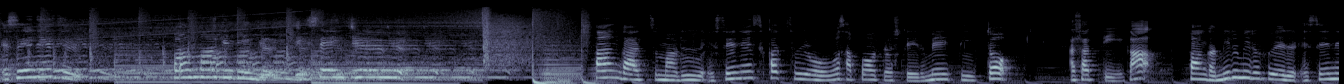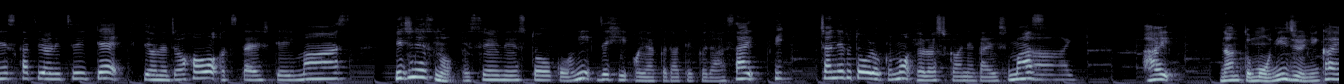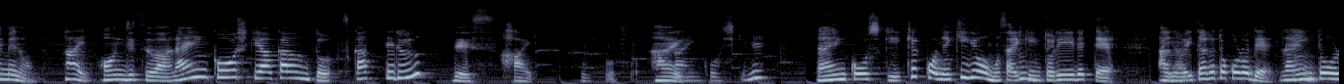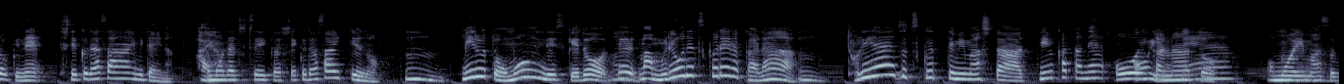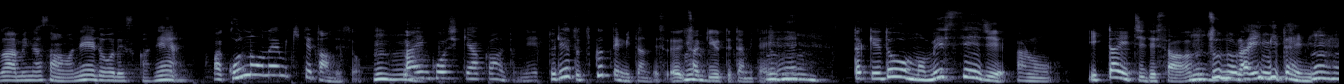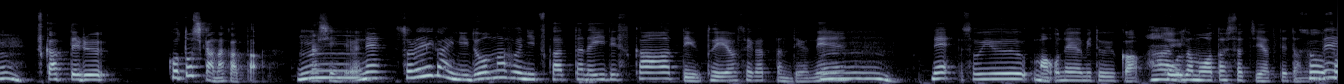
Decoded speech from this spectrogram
SNS ファンマーケティング実践中。ファンが集まる SNS 活用をサポートしているメイピーとアサッティがファンがみるみる増える SNS 活用について必要な情報をお伝えしています。ビジネスの SNS 投稿にぜひお役立てください、チャンネル登録もよろしくお願いします。はい。はい。なんともう22回目のはい。本日は LINE 公式アカウント使ってる？です。はい。そうそうそう、はい。LINE 公式ね。LINE 公式。結構ね企業も最近取り入れて、あの、はいはい。至る所で LINE 登録ね、してくださいみたいな、はいはい。友達追加してくださいっていうの。をうん。見ると思うんですけど、でうん。まあ無料で作れるから、うん。とりあえず作ってみましたっていう方ね多いかなと思いますが、皆さんはねどうですかね？あこんなお悩み来てたんですよ、うんうん。LINE 公式アカウントね。とりあえず作ってみたんです、ん。さっき言ってたみたいうんにね、うんだけどもうメッセージあの1対1でさうんうん。普通の LINE みたいにうんうん。使ってることしかなかったらしいんだよね、それ以外にどんな風に使ったらいいですかっていう問い合わせがあったんだようんね、うん。ねそういう、まあ、お悩みというか、はい。講座も私たちやってたので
